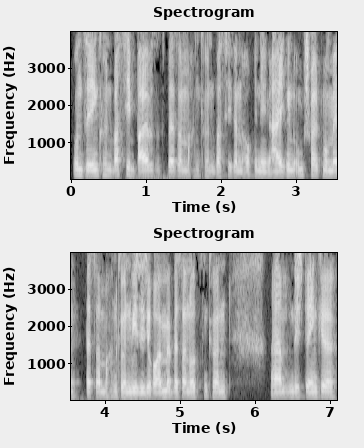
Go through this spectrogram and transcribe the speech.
und sehen können, was sie im Ballbesitz besser machen können, was sie dann auch in den eigenen Umschaltmomenten besser machen können, wie sie die Räume besser nutzen können. Ähm, und ich denke,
